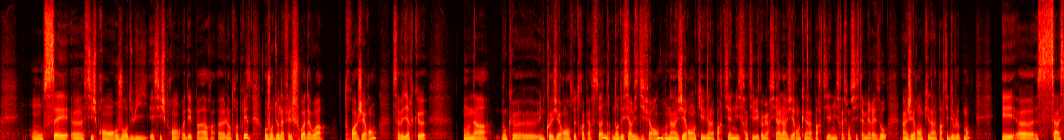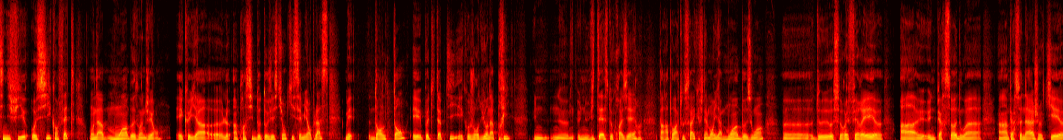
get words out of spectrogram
On sait, euh, si je prends aujourd'hui et si je prends au départ l'entreprise, aujourd'hui on a fait le choix d'avoir trois gérants. Ça veut dire que on a donc une co-gérance de trois personnes dans des services différents. On a un gérant qui est dans la partie administrative et commerciale, un gérant qui est dans la partie administration système et réseau, un gérant qui est dans la partie développement. Et euh, ça signifie aussi qu'en fait, on a moins besoin de gérants et qu'il y a euh, un principe d'autogestion qui s'est mis en place, mais dans le temps et petit à petit, et qu'aujourd'hui, on a pris une, vitesse de croisière par rapport à tout ça, et que finalement, il y a moins besoin euh, de se référer à une personne ou à, un personnage qui est,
